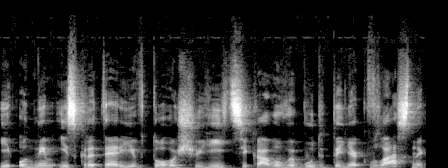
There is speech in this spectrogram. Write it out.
І одним із критеріїв того, що їй цікаво, ви будете як власник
